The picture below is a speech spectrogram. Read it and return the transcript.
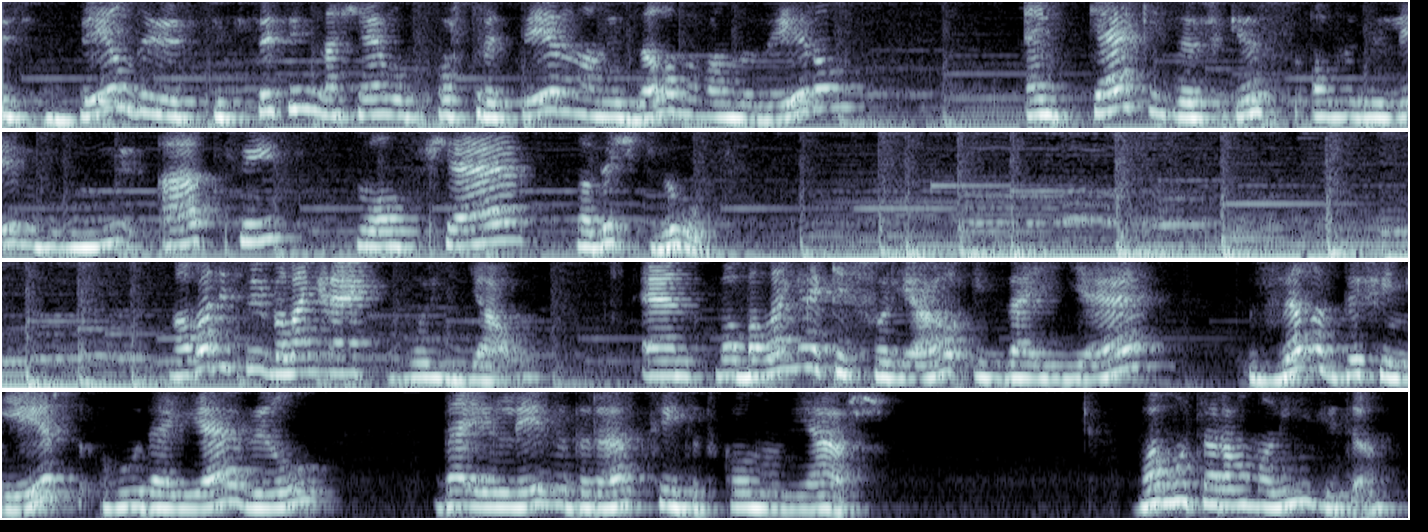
Dus beeld je het succes in dat jij wilt portretteren aan jezelf of aan de wereld. En kijk eens even of het je leven er nu uitziet zoals jij dat echt wilt. Maar wat is nu belangrijk voor jou? En wat belangrijk is voor jou, is dat jij zelf definieert hoe dat jij wil dat je leven eruit ziet het komende jaar. Wat moet daar allemaal in zitten?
